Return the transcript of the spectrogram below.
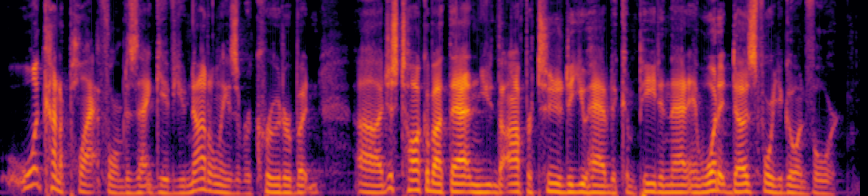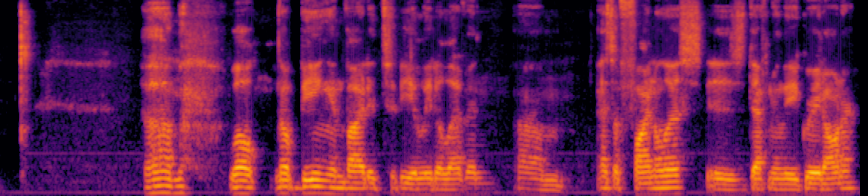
what kind of platform does that give you? Not only as a recruiter, but uh, just talk about that and you, the opportunity you have to compete in that, and what it does for you going forward. Um, well, no, being invited to the Elite Eleven. Um, as a finalist is definitely a great honor.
